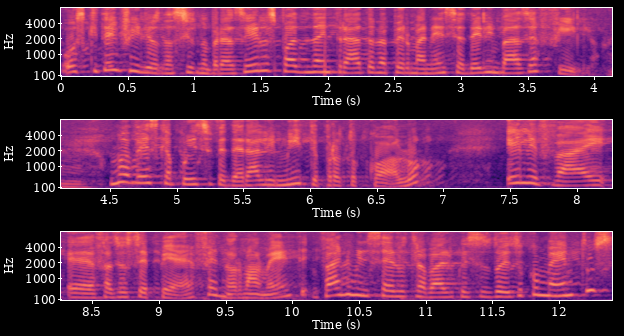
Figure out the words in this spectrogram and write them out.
Os que têm filhos nascidos no Brasil, eles podem dar entrada na permanência dele em base a filho. Hum. Uma vez que a Polícia Federal emite o protocolo, ele vai é, fazer o CPF, normalmente, vai no Ministério do Trabalho com esses dois documentos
